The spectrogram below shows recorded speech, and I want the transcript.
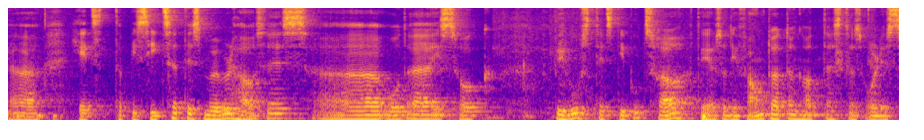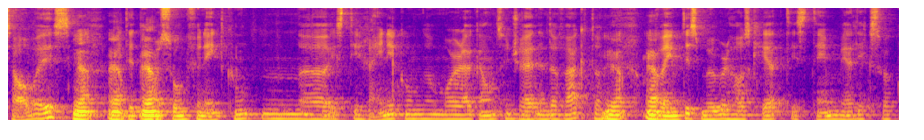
Äh, jetzt der Besitzer des Möbelhauses äh, oder ich sage bewusst jetzt die Putzfrau, die also die Verantwortung hat, dass das alles sauber ist. Ja, ja, ich würde ja. mal sagen, für den Endkunden äh, ist die Reinigung einmal ein ganz entscheidender Faktor. Ja, und wem das Möbelhaus gehört, ist dem ehrlich gesagt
